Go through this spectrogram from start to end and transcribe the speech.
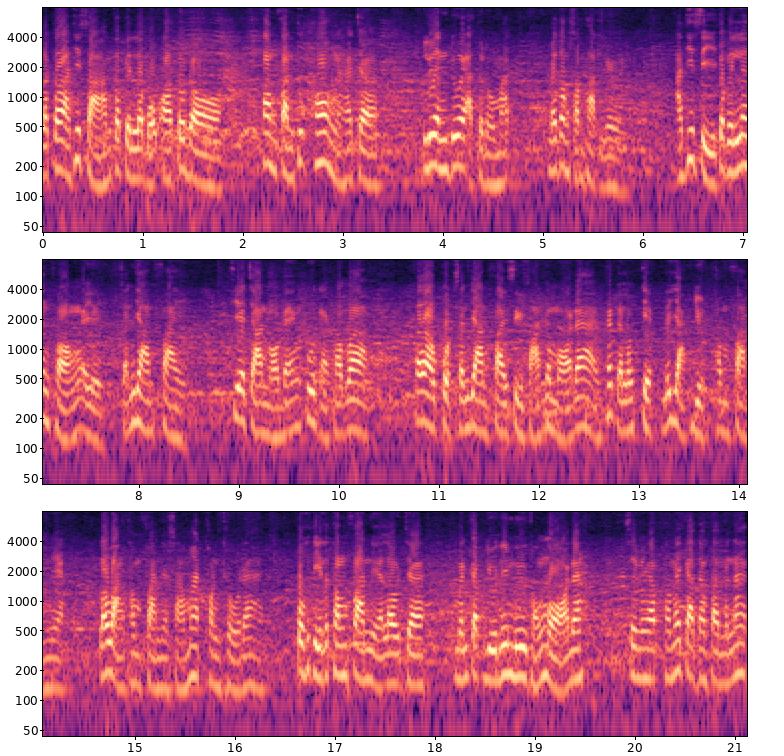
แล้วก็อันที่ 3 ก็เป็นระบบ auto door ห้องฟันทุกห้องนะฮะจะเลื่อนด้วยอัตโนมัติไม่ต้องสัมผัสเลย อันทีสี่4 ก็เป็นเรื่องของอสัญญาณไฟที่อาจารย์หมอแบงค์พูดนะครับว่า ถ้าเรากดสัญญาณไฟสื่อสารกับหมอได้ ถ้าเกิดเราเจ็บและอยากหยุดทำฟันเนี่ยระหว่างทำฟันเนี่ยสามารถคอนโทรลได้ ปกติเราทำฟันเนี่ยเราจะเหมือนกับอยู่ในมือของหมอนะใช่ไหมครับทำให้การทำฟันมันน่า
